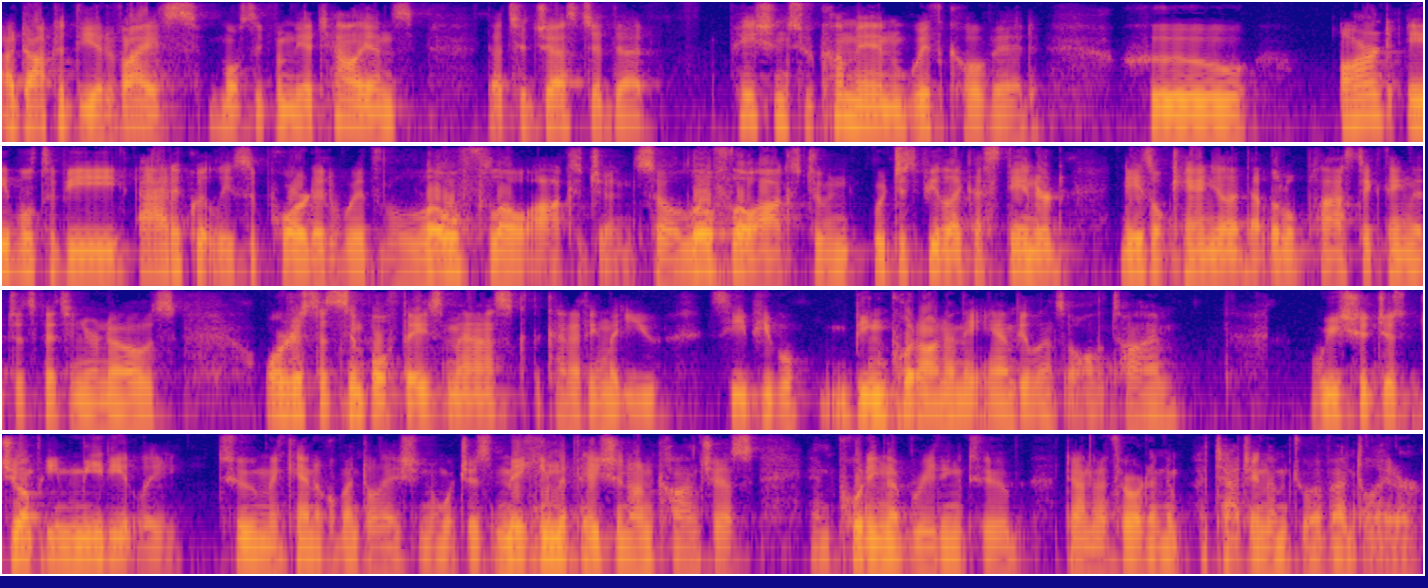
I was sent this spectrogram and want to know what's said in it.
adopted the advice, mostly from the Italians, that suggested that patients who come in with COVID who aren't able to be adequately supported with low flow oxygen. So, low flow oxygen would just be like a standard nasal cannula, that little plastic thing that just fits in your nose, or just a simple face mask, the kind of thing that you see people being put on in the ambulance all the time. We should just jump immediately to mechanical ventilation, which is making the patient unconscious and putting a breathing tube down their throat and attaching them to a ventilator.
